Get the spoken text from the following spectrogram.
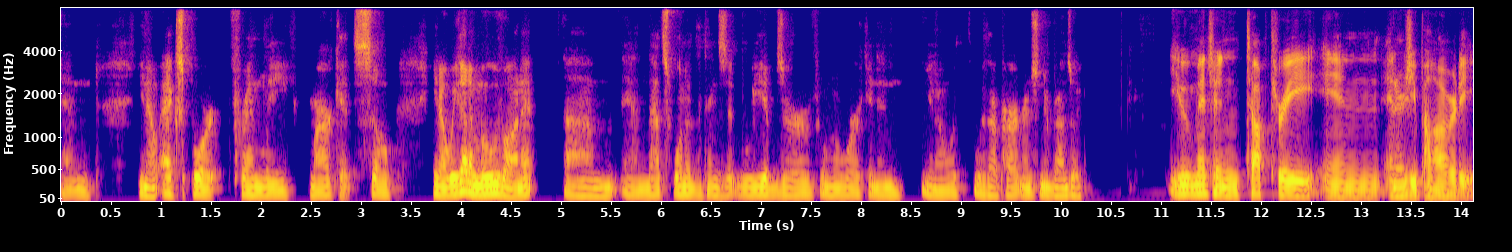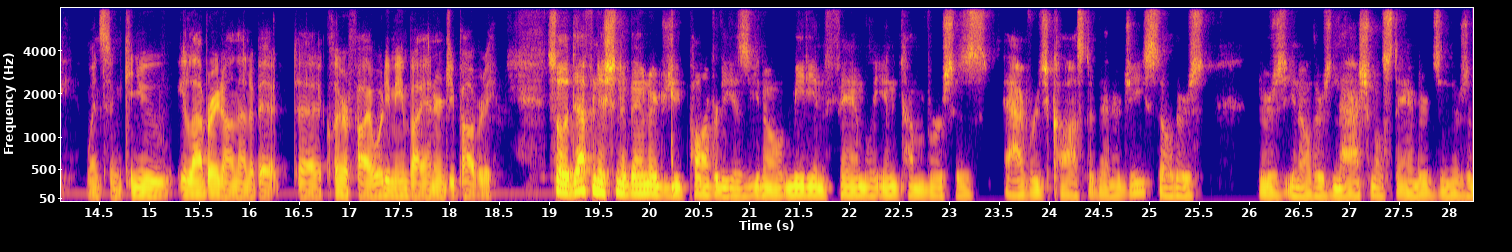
and you know export friendly markets. So you know we got to move on it, um, and that's one of the things that we observe when we're working in you know with, with our partners in New Brunswick. You mentioned top three in energy poverty. Winston, can you elaborate on that a bit? Uh, clarify what do you mean by energy poverty? So, the definition of energy poverty is, you know, median family income versus average cost of energy. So, there's there's you know there's national standards and there's a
